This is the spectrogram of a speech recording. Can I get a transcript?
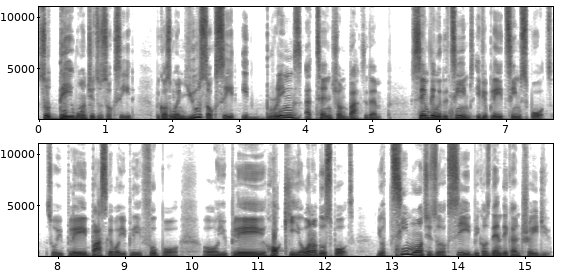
So they want you to succeed because when you succeed, it brings attention back to them. Same thing with the teams. If you play a team sport, so you play basketball, you play football, or you play hockey, or one of those sports, your team wants you to succeed because then they can trade you.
